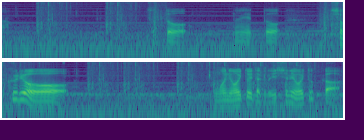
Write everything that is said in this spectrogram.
ょっとえーっと食料をここに置いといたけど一緒に置いとくか。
